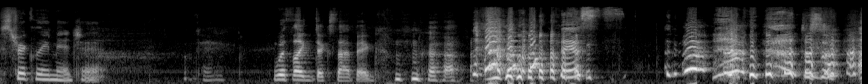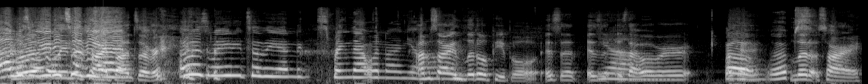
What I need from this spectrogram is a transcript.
strictly midget. Okay. With like dicks that big. Just uh, I was waiting till the end. over. I was waiting till the end to spring that one on you. I'm sorry, little people. Is it is it, is that what we're? Oh, whoops. Little. Sorry.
